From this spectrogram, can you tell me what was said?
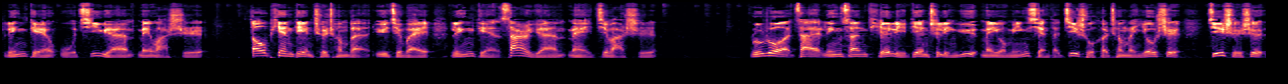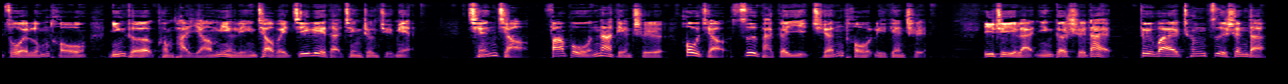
零点五七元每瓦时，刀片电池成本预计为零点三二元每吉瓦时。如若在磷酸铁锂电池领域没有明显的技术和成本优势，即使是作为龙头，宁德恐怕也要面临较为激烈的竞争局面。前脚发布钠电池，后脚四百个亿全投锂电池。一直以来，宁德时代对外称自身的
